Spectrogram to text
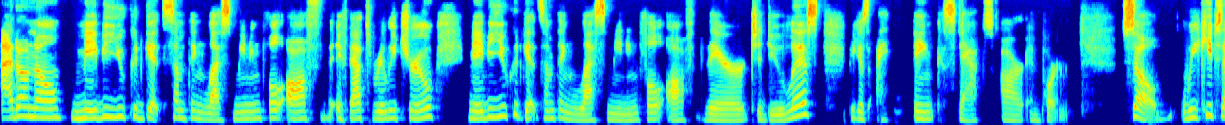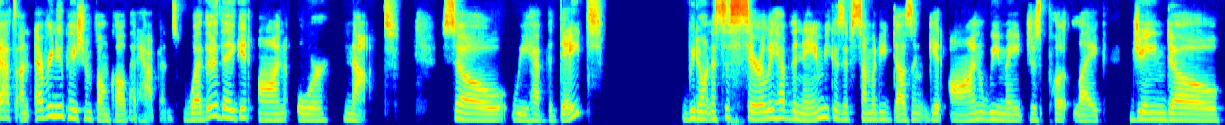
I don't know. Maybe you could get something less meaningful off. If that's really true, maybe you could get something less meaningful off their to do list because I think stats are important. So we keep stats on every new patient phone call that happens, whether they get on or not. So we have the date. We don't necessarily have the name because if somebody doesn't get on, we may just put like Jane Doe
